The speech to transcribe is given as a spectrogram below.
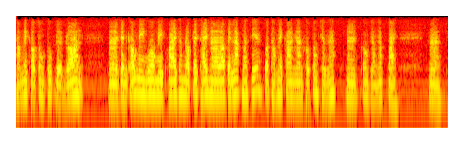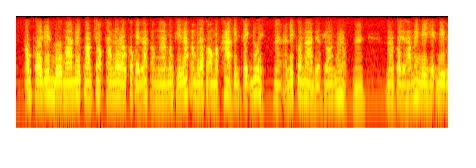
ทำให้เขาต้องทุกข์เดือดร้อนอ่าเช่นเขามีงัวมีควายสำหรับไปไถนาเราเป็นลักมาเสีย ก็ทำให้การงานเขาต้องชะงักนะต้องชะงักไปอ่า เขาเคยเรียนดูมาด้วยความชอบธรรมแล้วเราก็ไปลักเอามาบางทีลักเอามาแล้วก็เอามาฆ่ากินเสกด้วยนะอันนี้ก็น่าเดือดร้อนมากนะก็จะทำให้มีเหตุมีเว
